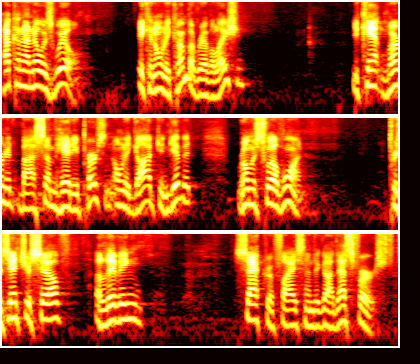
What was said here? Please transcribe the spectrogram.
How can I know his will? It can only come by revelation. You can't learn it by some heady person. Only God can give it. Romans 12, 1. Present yourself a living sacrifice unto God. That's first.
